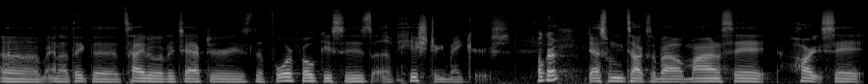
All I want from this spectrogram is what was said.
Um, and I think the title of the chapter is The Four Focuses of History Makers. Okay. That's when he talks about mindset, heart set,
